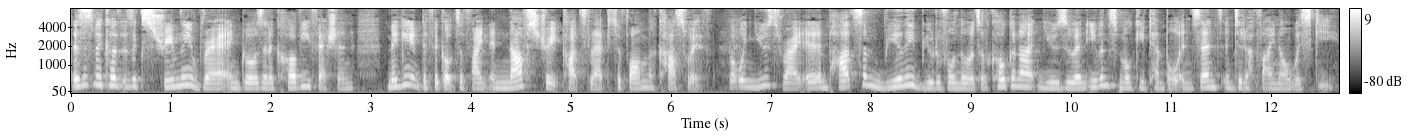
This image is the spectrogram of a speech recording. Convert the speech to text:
This is because it's extremely rare and grows in a curvy fashion, making it difficult to find enough straight cut slabs to form a cask with. But when used right, it imparts some really beautiful notes of coconut, yuzu, and even smoky temple incense into the final whiskey.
